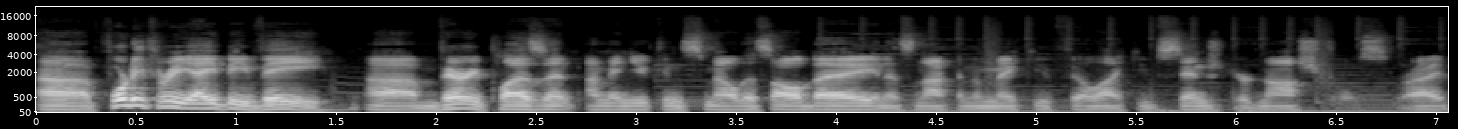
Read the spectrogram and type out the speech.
Uh, 43 ABV, uh, very pleasant. I mean, you can smell this all day and it's not going to make you feel like you've singed your nostrils, right?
